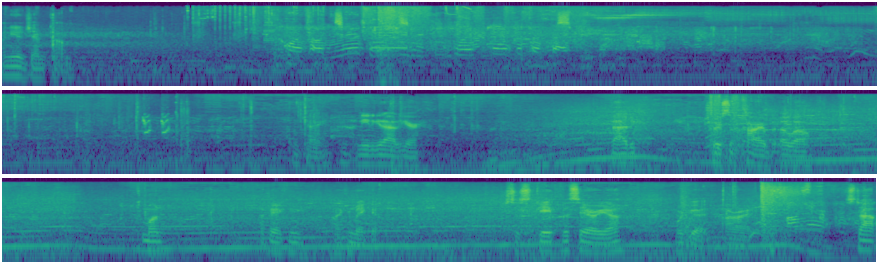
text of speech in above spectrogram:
I need a gem com. Okay, I need to get out of here. Bad choice of car, but oh well. Come on. I think I can I can make it. Just escape this area. We're good. Alright. Stop.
